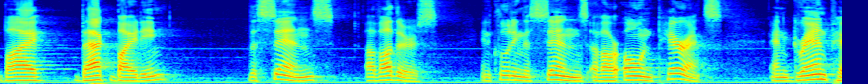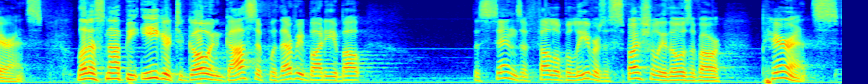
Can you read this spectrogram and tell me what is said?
by backbiting, the sins of others, including the sins of our own parents and grandparents. Let us not be eager to go and gossip with everybody about the sins of fellow believers, especially those of our parents.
